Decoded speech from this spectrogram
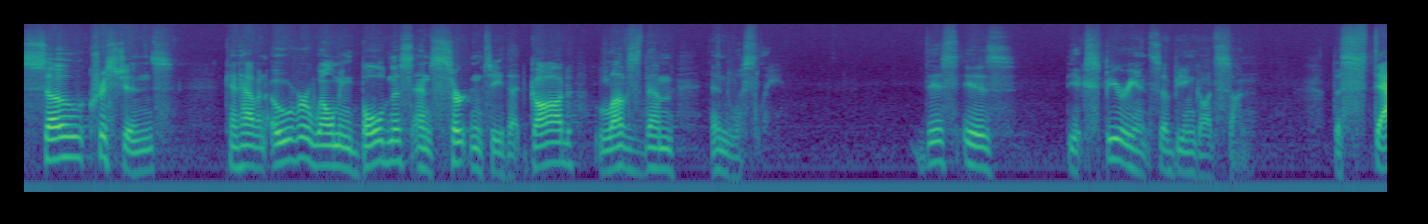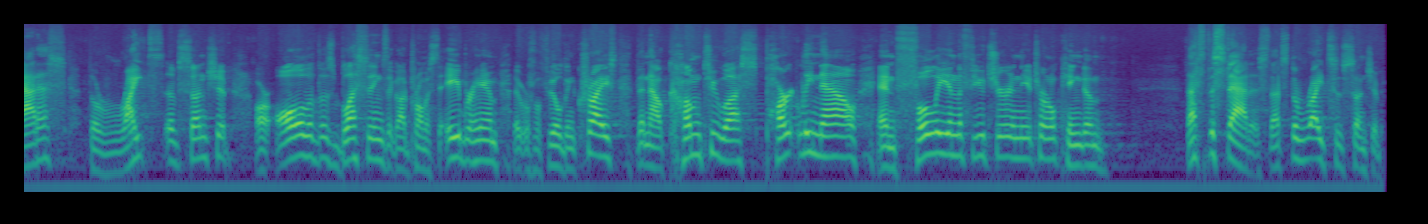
so Christians can have an overwhelming boldness and certainty that God loves them endlessly. This is the experience of being God's son the status, the rights of sonship are all of those blessings that God promised to Abraham that were fulfilled in Christ that now come to us partly now and fully in the future in the eternal kingdom. That's the status, that's the rights of sonship.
